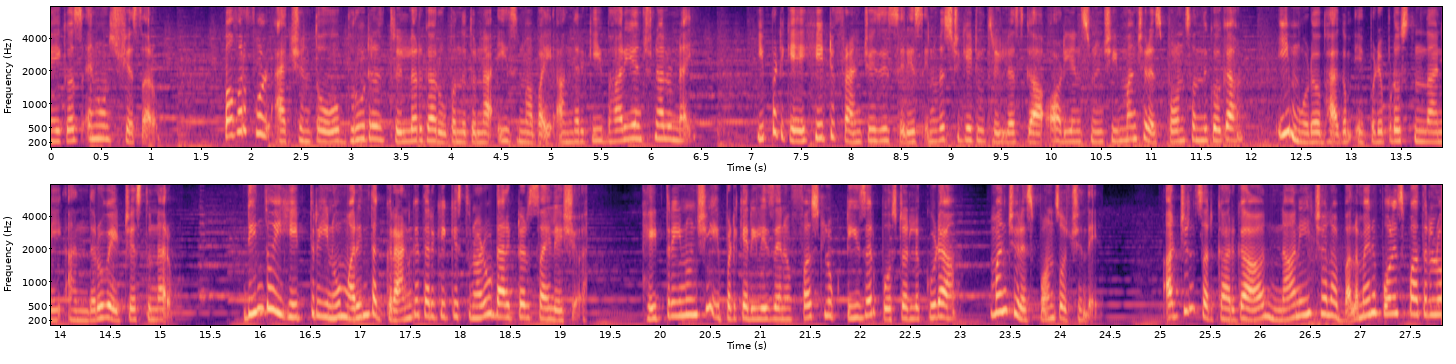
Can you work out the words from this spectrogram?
మేకర్స్ అనౌన్స్ చేశారు. పవర్ఫుల్ యాక్షన్తో బ్రూటల్ థ్రిల్లర్గా రూపొందుతున్న ఈ సినిమాపై అందరికీ భారీ అంచనాలున్నాయి. ఇప్పటికే హిట్ ఫ్రాంచైజీ సిరీస్ ఇన్వెస్టిగేటివ్ థ్రిల్లర్స్గా ఆడియన్స్ నుంచి మంచి రెస్పాన్స్ అందుకోగా ఈ మూడో భాగం ఎప్పుడెప్పుడు వస్తుందా అని అందరూ వెయిట్ చేస్తున్నారు. దీంతో ఈ హిట్ త్రీను మరింత గ్రాండ్గా తెరకెక్కిస్తున్నాడు డైరెక్టర్ శైలేష్. హిట్ త్రీ నుంచి ఇప్పటికే రిలీజ్ అయిన ఫస్ట్ లుక్ టీజర్ పోస్టర్లకు కూడా మంచి రెస్పాన్స్ వచ్చింది. అర్జున్ సర్కార్గా నాని చాలా బలమైన పోలీస్ పాత్రలో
